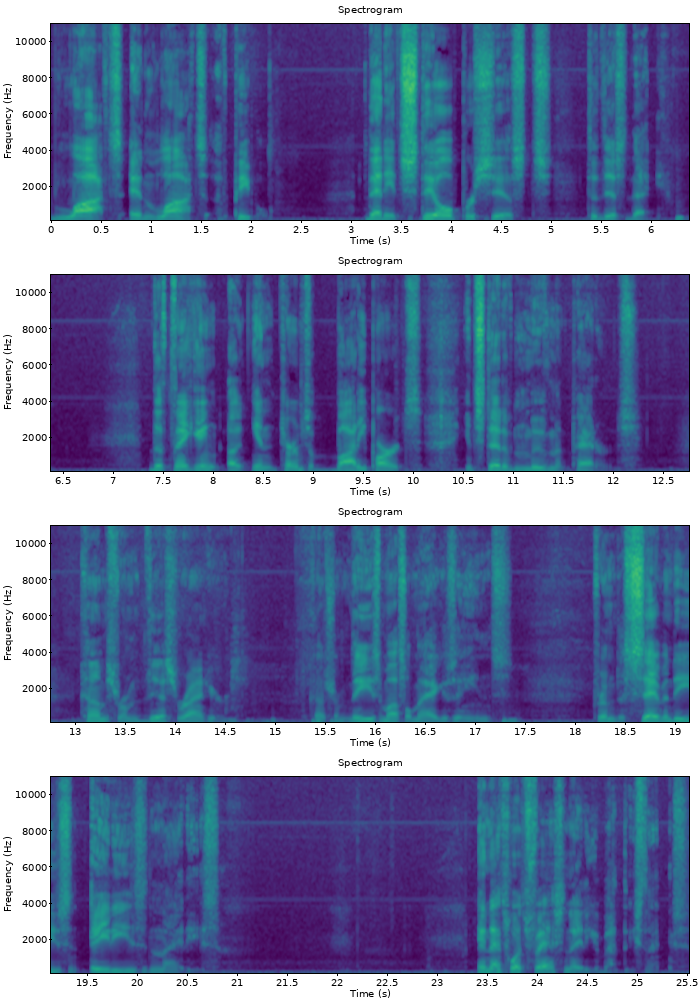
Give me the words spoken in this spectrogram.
lots and lots of people that it still persists to this day. The thinking uh, in terms of body parts instead of movement patterns comes from this right here. Comes from these muscle magazines from the 70s, 80s, and 90s. And that's what's fascinating about these things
